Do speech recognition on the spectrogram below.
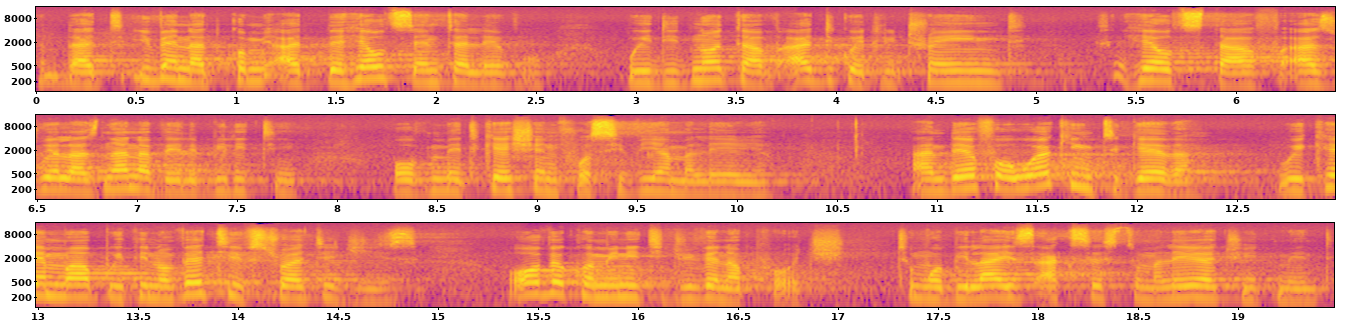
that even at, at the health center level, we did not have adequately trained health staff as well as non-availability of medication for severe malaria. And therefore, working together, we came up with innovative strategies of a community-driven approach to mobilize access to malaria treatment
